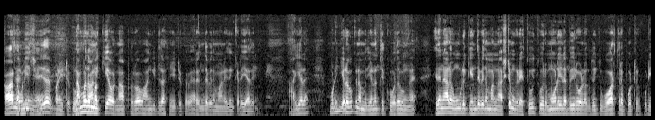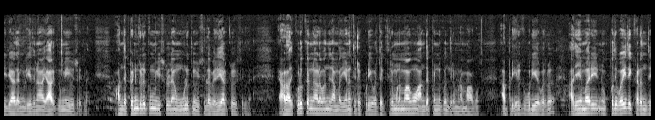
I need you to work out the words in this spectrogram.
காரணம் இதை பண்ணிட்டு இருக்கோம். நமது நமது மக்- மக்கியாக ஒரு நாற்பது ரூபா வாங்கிட்டு தான் செஞ்சுட்டு இருக்கோம். வேறு எந்த விதமான இதுவும் கிடையாது. ஆகையால் முடிஞ்ச அளவுக்கு நமது இனத்திற்கு உதவுங்க. இதனால் உங்களுக்கு எந்த விதமான நஷ்டமும் கிடையாது. தூக்கி ஒரு மூலையில் பீரோவில் தூக்கி ஓரத்தில் போட்டிருக்கக்கூடிய ஜாதகங்கள் எதுனா யாருக்குமே யூஸ் இல்லை. அந்த பெண்களுக்கும் யூஸ் இல்லை உங்களுக்கும் யூஸ் இல்லை வெளியாட்களுக்கும் யூஸ் இல்லை. ஆனால் அது கொடுக்கறனால வந்து நம்ம இனத்தில் இருக்கக்கூடிய ஒருத்தருக்கு திருமணமாகும் அந்த பெண்ணுக்கும் திருமணமாகும் அப்படி இருக்கக்கூடியவர்கள் அதே மாதிரி முப்பது வயது கடந்து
